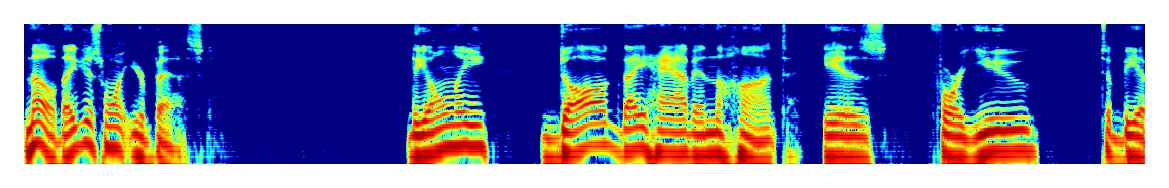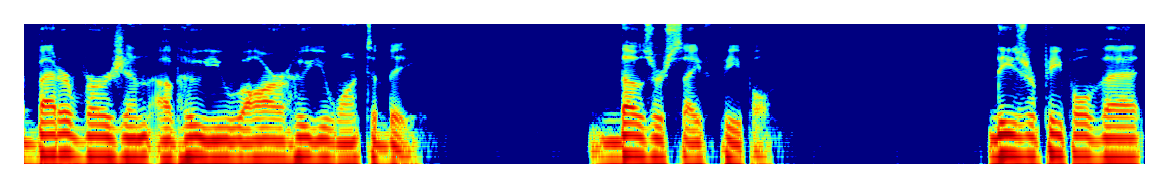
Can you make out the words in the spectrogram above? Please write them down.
No, they just want your best. The only dog they have in the hunt is for you to be a better version of who you are, who you want to be. Those are safe people. These are people that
